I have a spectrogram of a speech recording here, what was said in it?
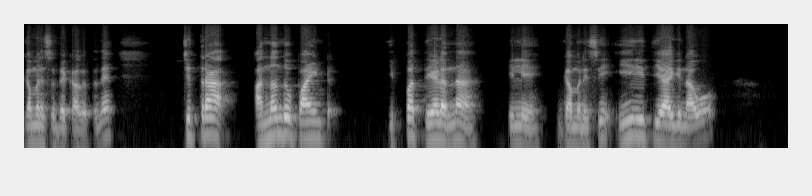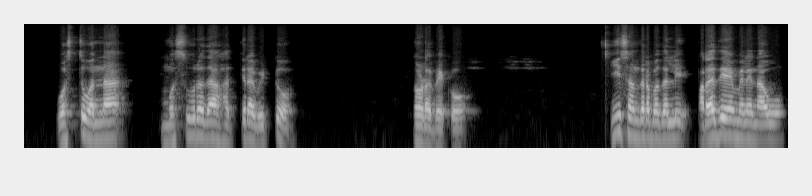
ಗಮನಿಸಬೇಕಾಗುತ್ತದೆ. ಚಿತ್ರ ಹನ್ನೊಂದು ಪಾಯಿಂಟ್ ಇಪ್ಪತ್ತೇಳನ್ನ ಇಲ್ಲಿ ಗಮನಿಸಿ. ಈ ರೀತಿಯಾಗಿ ನಾವು ವಸ್ತುವನ್ನ ಮಸೂರದ ಹತ್ತಿರವಿಟ್ಟು ನೋಡಬೇಕು. ಈ ಸಂದರ್ಭದಲ್ಲಿ ಪರದೆಯ ಮೇಲೆ ನಾವು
